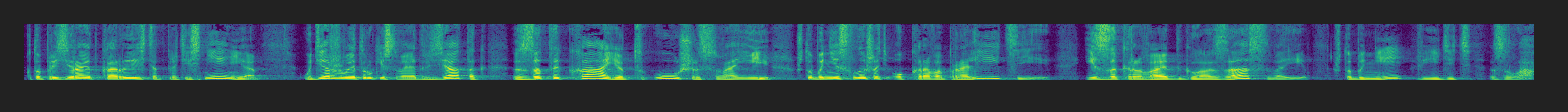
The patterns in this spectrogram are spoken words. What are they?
кто презирает корысть от притеснения – удерживает руки свои от взяток, затыкает уши свои, чтобы не слышать о кровопролитии, и закрывает глаза свои, чтобы не видеть зла.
